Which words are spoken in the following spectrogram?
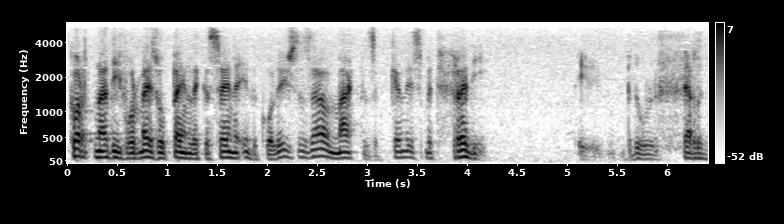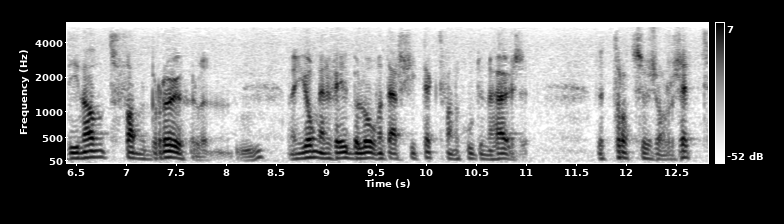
Kort na die voor mij zo pijnlijke scène in de collegezaal maakte ze kennis met Freddy. Ik bedoel Ferdinand van Breugelen. Een jong en veelbelovend architect van Goedenhuizen. De trotse Georgette,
